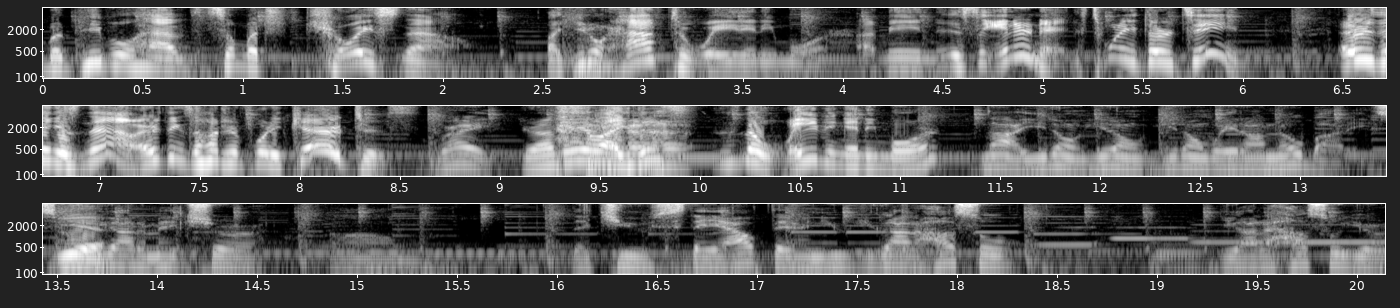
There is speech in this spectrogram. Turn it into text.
but people have so much choice now. Like you don't have to wait anymore. I mean, it's the internet. It's 2013. Everything is now. Everything's 140 characters. Right. You know what I mean? Like there's, there's no waiting anymore. Nah, you don't. You don't. You don't wait on nobody. So Yeah. you got to make sure um, that you stay out there and you you got to hustle. You got to hustle your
